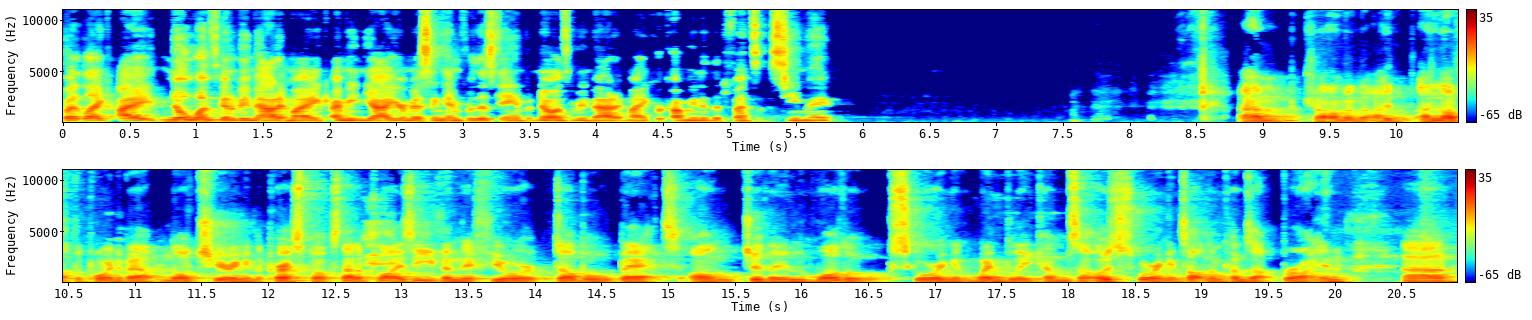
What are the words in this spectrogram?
but like I no one's gonna be mad at Mike. I mean, yeah, you're missing him for this game, but no one's gonna be mad at Mike for coming to the defense of his teammate. Um, Carmen, I, I love the point about not cheering in the press box. That applies even if your double bet on Jaylen Waddle scoring in Wembley comes up, or scoring in Tottenham comes up. Brian, uh,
